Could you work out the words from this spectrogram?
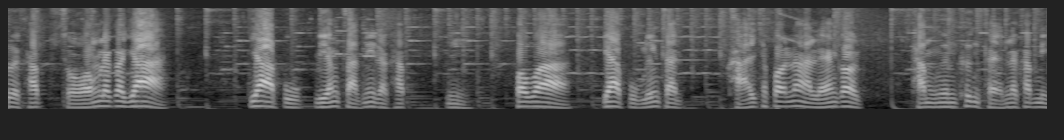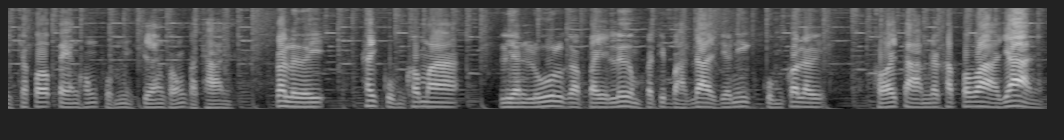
ด้วยครับสองแล้วก็หญ้าหญ้าปลูกเลี้ยงสัตว์นี่แหละครับนี่ เพราะว่าหญ้าปลูกเลี้ยงสัตว์ขายเฉพาะหน้าแล้งก็ทำเงินครึ่งแสนแล้วครับนี่เฉพาะแปลงของผมนี่แปลงของประธาน ก็เลยให้กลุ่มเข้ามาเรียนรู้ก็ไปเริ่มปฏิบัติได้ เดี๋ยวนี้กลุ่มก็เลยคอยตามแล้วครับ เพราะว่าหญ้าเนี่ย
